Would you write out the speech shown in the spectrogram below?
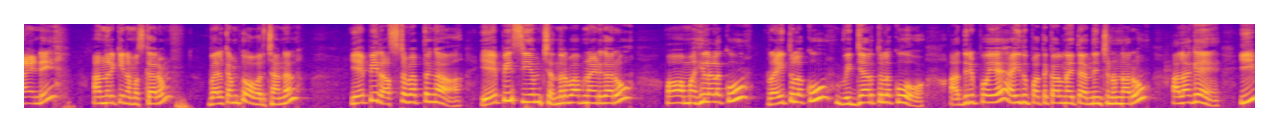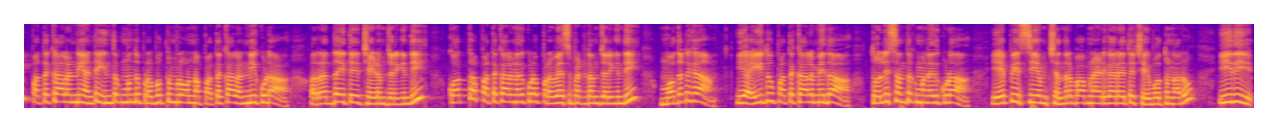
Hi అండి. అందరికీ నమస్కారం. Welcome to our channel. AP రాష్ట్ర వ్యాప్తంగా ఏపీ సీఎం చంద్రబాబు నాయుడు గారు మహిళలకు రైతులకు విద్యార్థులకు అదిరిపోయే ఐదు పథకాలను అయితే అందించనున్నారు. అలాగే ఈ పథకాలన్నీ అంటే ఇంతకుముందు ప్రభుత్వంలో ఉన్న పథకాలన్నీ కూడా రద్దు అయితే చేయడం జరిగింది. కొత్త పథకాలు అనేది కూడా ప్రవేశపెట్టడం జరిగింది. మొదటగా ఈ ఐదు పథకాల మీద తొలి సంతకం అనేది కూడా ఏపీ సీఎం చంద్రబాబు నాయుడు గారు అయితే చేయబోతున్నారు. ఇది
